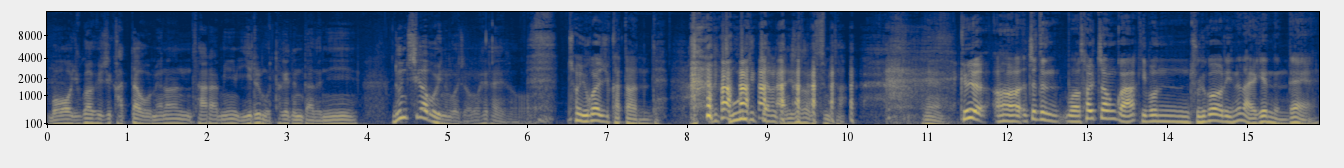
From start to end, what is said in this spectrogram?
뭐 육아휴직 갔다 오면은 사람이 일을 못 하게 된다느니 눈치가 보이는 거죠 회사에서. 저 육아휴직 갔다 왔는데. 좋은 직장을 다니셔서 그렇습니다. 네. 그, 어, 어쨌든 뭐 설정과 기본 줄거리는 알겠는데,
